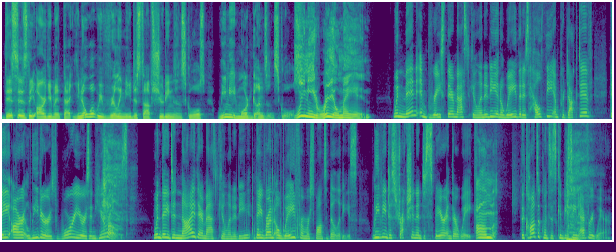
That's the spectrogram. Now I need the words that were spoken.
This is the argument that, you know what, we really need to stop shootings in schools? We need more guns in schools. we need real men. When men embrace their masculinity in a way that is healthy and productive, they are leaders, warriors, and heroes. when they deny their masculinity, they run away from responsibilities, leaving destruction and despair in their wake. um The consequences can be seen everywhere.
